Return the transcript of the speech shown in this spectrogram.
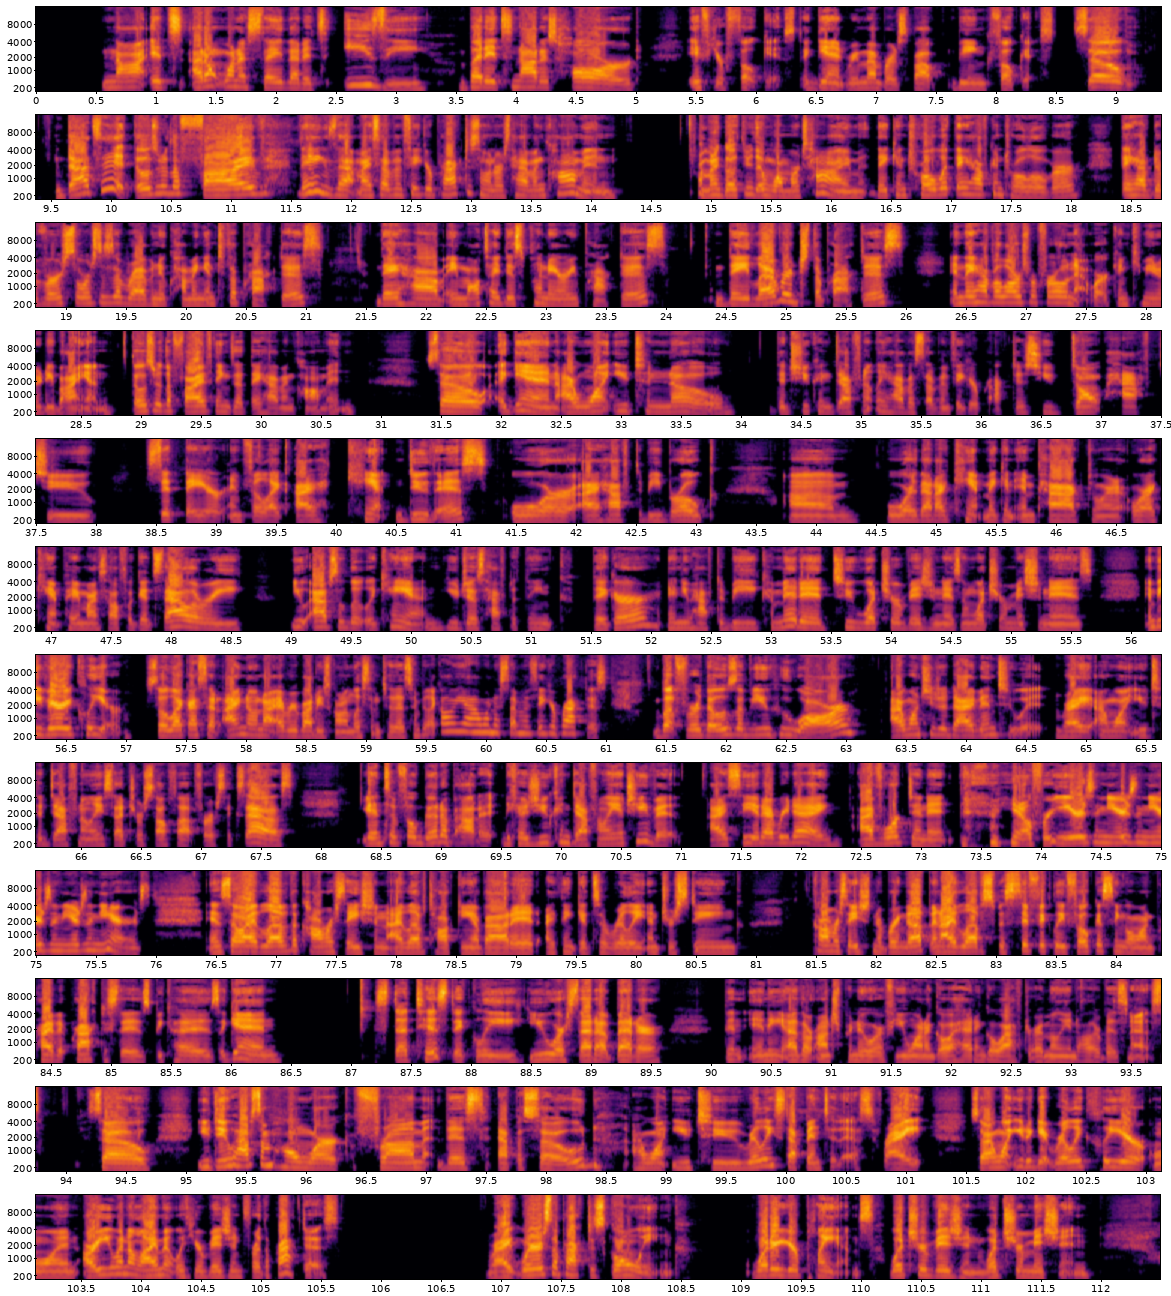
not it's i don't want to say that it's easy but it's not as hard if you're focused. Again remember it's about being focused. So that's it. Those are the five things that my seven figure practice owners have in common. I'm going to go through them one more time. They control what they have control over. They have diverse sources of revenue coming into the practice. They have a multidisciplinary practice. They leverage the practice and they have a large referral network and community buy in. Those are the five things that they have in common. So, again, I want you to know that you can definitely have a seven figure practice. You don't have to sit there and feel like I can't do this or I have to be broke um, or that I can't make an impact or, or I can't pay myself a good salary. You absolutely can. You just have to think bigger and you have to be committed to what your vision is and what your mission is and be very clear. So, like I said, I know not everybody's going to listen to this and be like, oh, yeah, I want a seven figure practice. But for those of you who are, I want you to dive into it, right? I want you to definitely set yourself up for success and to feel good about it because you can definitely achieve it. I see it every day. I've worked in it, you know, for years and years and years and years and years. And so I love the conversation. I love talking about it. I think it's a really interesting conversation to bring up. And I love specifically focusing on private practices because, again, statistically, you are set up better than any other entrepreneur if you want to go ahead and go after a million dollar business. So, you do have some homework from this episode. I want you to really step into this, right? So, I want you to get really clear on are you in alignment with your vision for the practice? Right? Where's the practice going? What are your plans? What's your vision? What's your mission?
